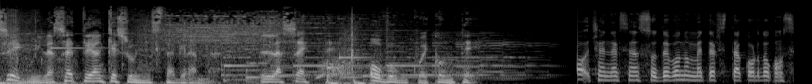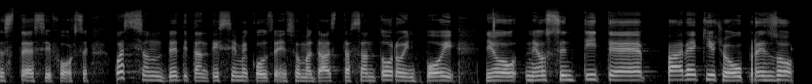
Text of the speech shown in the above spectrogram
Segui la 7 anche su Instagram. La 7 ovunque con te. Cioè nel senso devono mettersi d'accordo con se stessi forse. Qua si sono dette tantissime cose, insomma da, da Santoro in poi ne ho, ne ho sentite parecchio, cioè ho preso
